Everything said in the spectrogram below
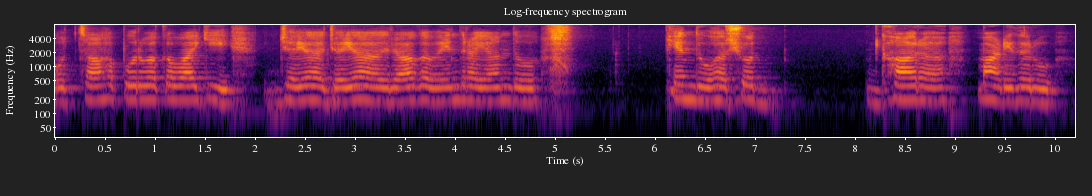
ಉತ್ಸಾಹಪೂರ್ವಕವಾಗಿ ಜಯ ಜಯ ರಾಘವೇಂದ್ರ ಎಂದು ಎಂದು ಹರ್ಷೋದ್ಗಾರ ಮಾಡಿದರು.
